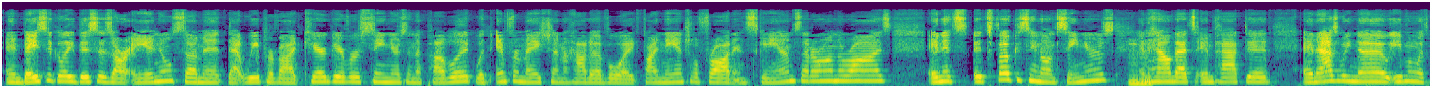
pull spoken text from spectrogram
And basically, this is our annual summit that we provide caregivers, seniors, and the public with information on how to avoid financial fraud and scams that are on the rise. And it's it's focusing on seniors and how that's impacted. And as we know, even with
